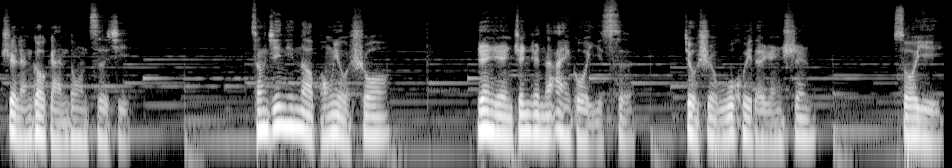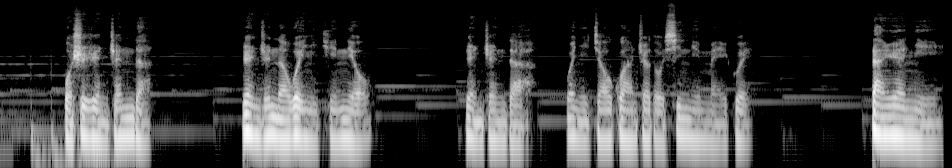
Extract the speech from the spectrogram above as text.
是能够感动自己。曾经听到朋友说，认认真真的爱过一次，就是无悔的人生。所以，我是认真的，认真的为你停留，认真的为你浇灌这朵心灵玫瑰。但愿你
